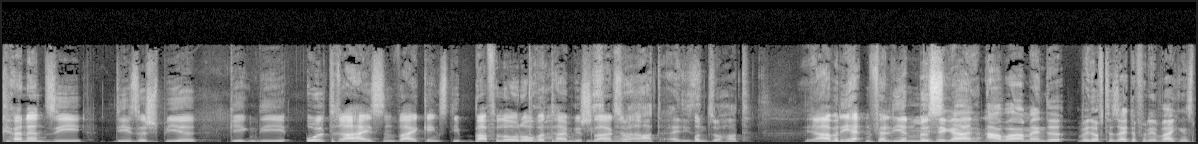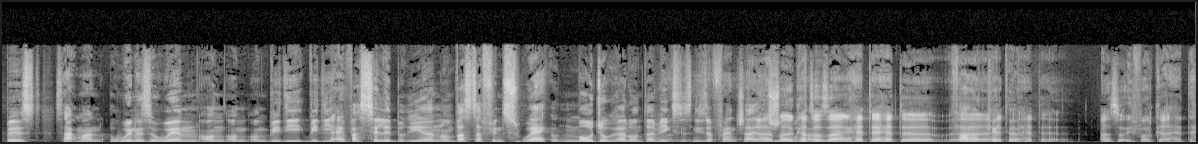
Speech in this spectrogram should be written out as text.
Können sie dieses Spiel gegen die ultra heißen Vikings, die Buffalo in Overtime geschlagen die sind so haben. hart, ey, die sind Und- so hart. Ja, aber die hätten verlieren müssen. Ist egal, eigentlich. aber am Ende, wenn du auf der Seite von den Vikings bist, sagt man, a win is a win und, und, und wie, die, wie die einfach zelebrieren und was da für ein Swag und ein Mojo gerade unterwegs ist in dieser Franchise. Ja, man kann auch sagen, hätte, hätte, äh, Fahrradkette. hätte, hätte, also ich wollte gerade, hätte,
